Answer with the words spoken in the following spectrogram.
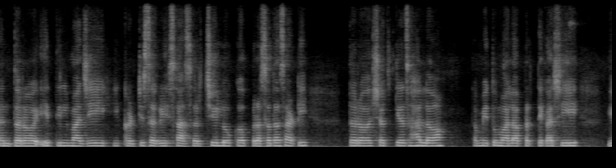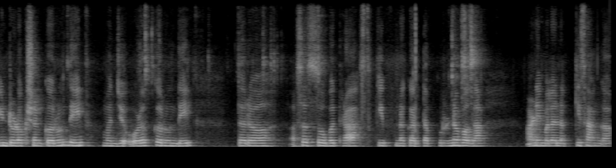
नंतर येथील माझी इकडची सगळी सासरची लोक प्रसादासाठी. तर शक्य झालं तर मी तुम्हाला प्रत्येकाशी इंट्रोडक्शन करून देईन. म्हणजे ओळख करून देईल. तर असंच सोबत राहा स्किप न करता पूर्ण बघा. आणि मला नक्की सांगा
